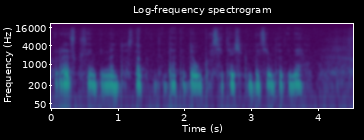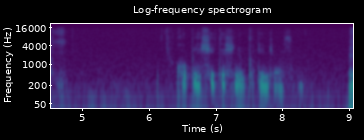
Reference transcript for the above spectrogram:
Și urăsc sentimentul ăsta când sunt atât de obosită și când mă simt atât de copleșită și neputincioasă.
